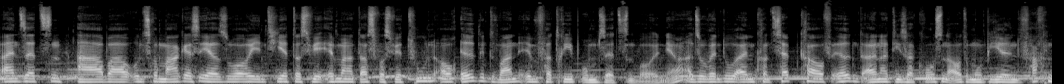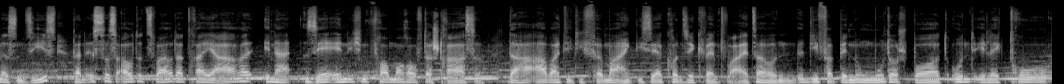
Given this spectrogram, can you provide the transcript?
einsetzen, aber unsere Marke ist eher so orientiert, dass wir immer das, was wir tun, auch irgendwann im Vertrieb umsetzen wollen. Ja? Also wenn du einen Konzeptkauf irgendeiner dieser großen automobilen Fachmessen siehst, dann ist das Auto zwei oder drei Jahre in einer sehr ähnlichen Form auch auf der Straße. Da arbeitet die Firma eigentlich sehr konsequent weiter und die Verbindung Motorsport und Elektro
